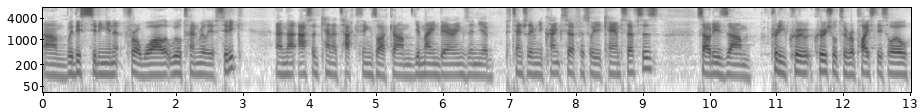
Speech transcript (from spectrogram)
um, with this sitting in it for a while, it will turn really acidic and that acid can attack things like um, your main bearings and your potentially even your crank surface or your cam surfaces. So it is um, pretty cru crucial to replace this oil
